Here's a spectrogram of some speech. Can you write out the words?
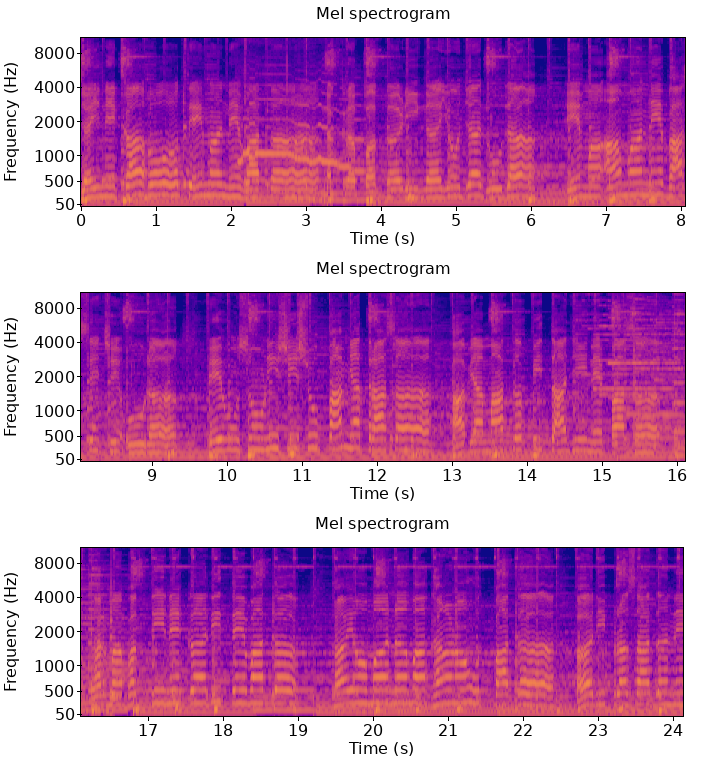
જઈને કહો તે મને વાત. નક્ર પકડી ગયો જરૂર, એમ અમને ભાસે છે ઉર એવું સુણી શિશુ પામ્યા ત્રાસ, આવ્યા માત પિતાજીને પાસ. ધર્મ ભક્તિને કરી તે વાત, થયો મનમાં ઘણો ઉત્પાત. હરિપ્રસાદ ને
